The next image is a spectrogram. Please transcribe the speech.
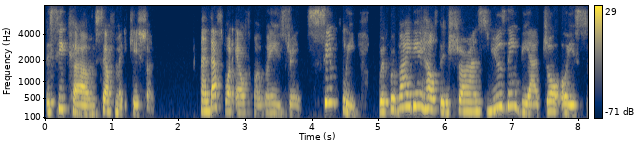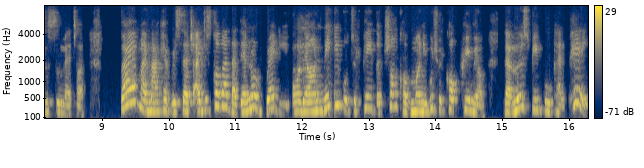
they seek um, self-medication. And that's what Health Company is doing. Simply, we're providing health insurance using the AJO or Isusu method. Via my market research, I discovered that they're not ready or they're unable to pay the chunk of money, which we call premium, that most people can pay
